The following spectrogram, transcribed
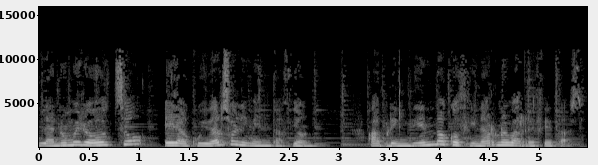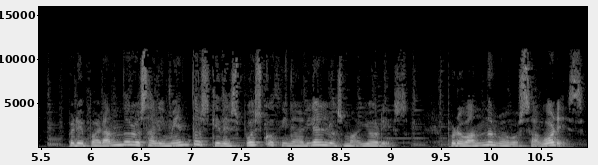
La número 8 era cuidar su alimentación, aprendiendo a cocinar nuevas recetas, preparando los alimentos que después cocinarían los mayores, probando nuevos sabores.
